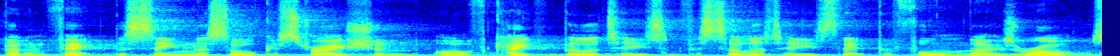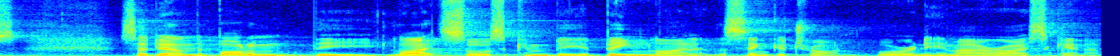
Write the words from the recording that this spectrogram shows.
but in fact the seamless orchestration of capabilities and facilities that perform those roles. So down the bottom, the light source can be a beamline at the synchrotron or an MRI scanner,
